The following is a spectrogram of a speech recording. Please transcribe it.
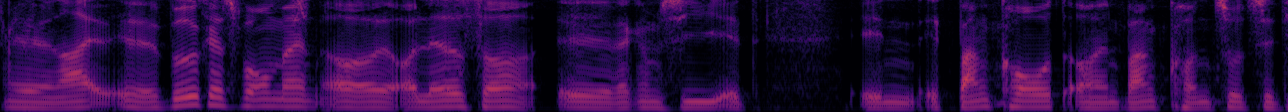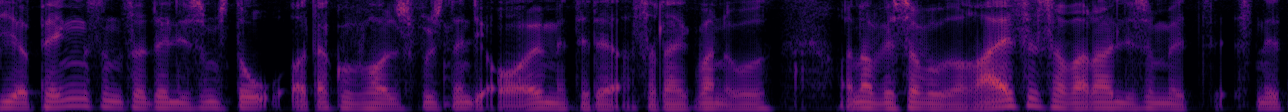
noget. Øh, nej, øh, bødekasseformand og, og lavede så, øh, hvad kan man sige, et, en, et bankkort og en bankkonto til de her penge, sådan, så det ligesom stod, og der kunne holdes fuldstændig øje med det der, så der ikke var noget. Og når vi så var ude at rejse, så var der ligesom et, sådan et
